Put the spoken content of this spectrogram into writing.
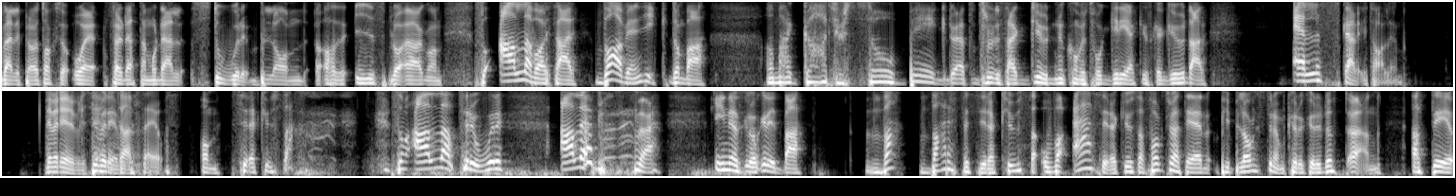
väldigt bra ut också och är för detta modell, stor, blond, har isblå ögon. Så alla var ju så här, var vi än gick, de bara Oh my god you're so big. Du vet, och trodde så här, gud nu kommer två grekiska gudar. Älskar Italien. Det var det du ville Det säga. var det jag ville säga om, om Syrakusa. Som alla tror, alla innan jag skulle åka dit bara Va? Varför Syrakusa? Och vad är Syrakusa? Folk tror att det är Pippi Långstrump, Kurrekurreduttön. Att det är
